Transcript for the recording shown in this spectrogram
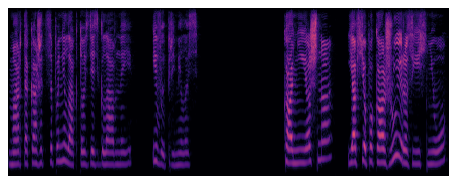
Марта, кажется, поняла, кто здесь главный, и выпрямилась. Конечно, я все покажу и разъясню.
